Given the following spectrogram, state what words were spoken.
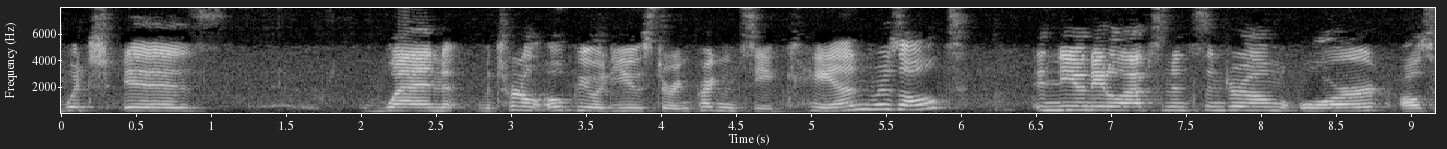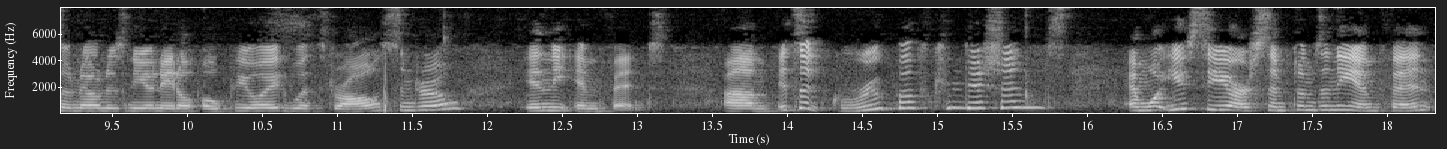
which is when maternal opioid use during pregnancy can result in neonatal abstinence syndrome, or also known as neonatal opioid withdrawal syndrome, in the infant. Um, it's a group of conditions, and what you see are symptoms in the infant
